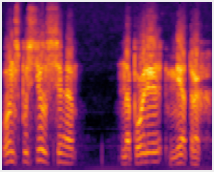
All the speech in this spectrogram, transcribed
Он спустился на поле метрах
